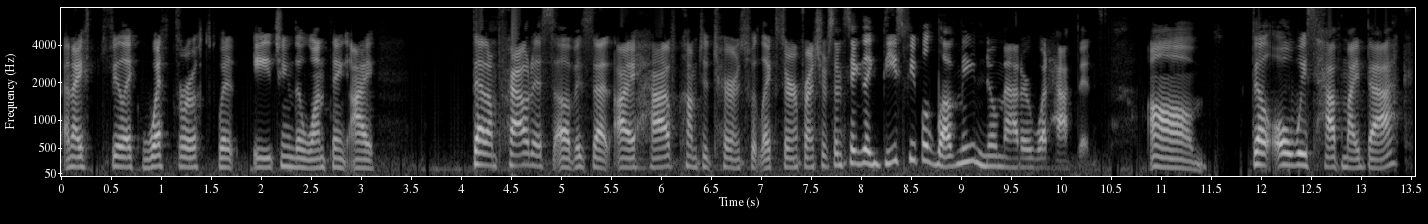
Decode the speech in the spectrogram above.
And I feel like with growth, with aging, the one thing I that I'm proudest of is that I have come to terms with like certain friendships and saying like these people love me no matter what happens um, they'll always have my back.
